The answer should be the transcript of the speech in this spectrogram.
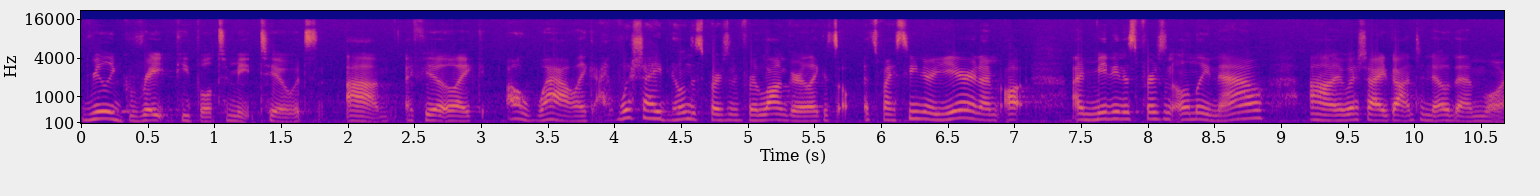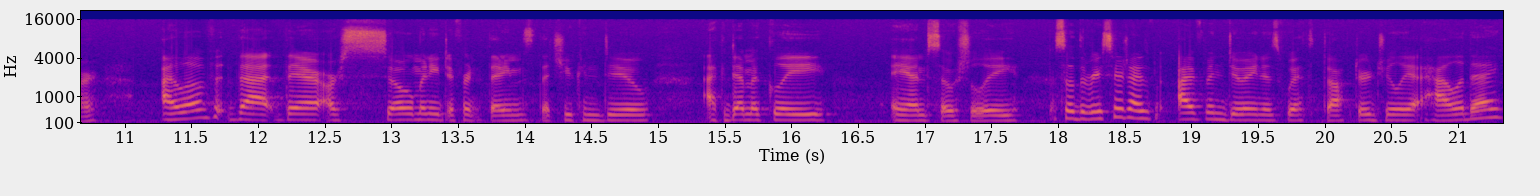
really great people to meet too. It's um, I feel like oh wow, like I wish I had known this person for longer. Like it's it's my senior year and I'm uh, I'm meeting this person only now. Uh, I wish I had gotten to know them more. I love that there are so many different things that you can do academically and socially. So the research I've, I've been doing is with Dr. Juliet Halliday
